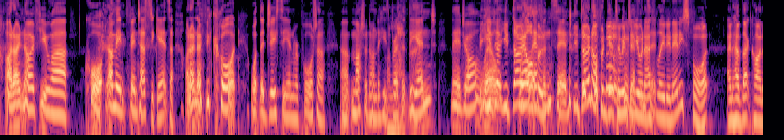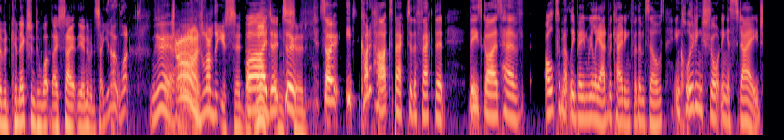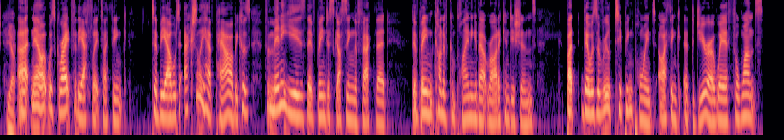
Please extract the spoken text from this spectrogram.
I don't know if you uh, caught. I mean, fantastic answer. I don't know if you caught what the GCN reporter uh, muttered under his breath at the end there, Joel. you, Well, do, you don't well often said. you don't often get to interview an effing said. athlete in any sport and have that kind of a connection to what they say at the end of it and say, you know what? Yeah. Oh, I love that you said that. Oh, I do too. said. So it kind of harks back to the fact that these guys have ultimately been really advocating for themselves, including shortening a stage. Yep. Uh, now, it was great for the athletes, I think, to be able to actually have power because for many years they've been discussing the fact that they've been kind of complaining about rider conditions. But there was a real tipping point, I think, at the Giro where for once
